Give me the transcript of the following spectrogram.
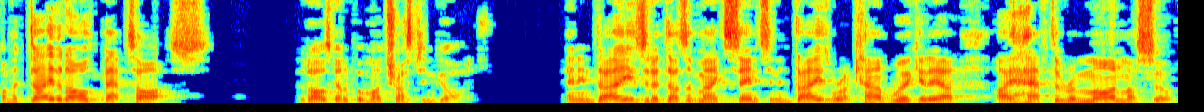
on the day that I was baptized, that I was going to put my trust in God. And in days that it doesn't make sense, and in days where I can't work it out, I have to remind myself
